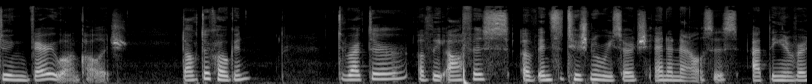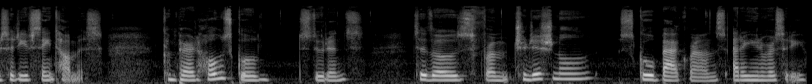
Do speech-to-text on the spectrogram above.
doing very well in college. Dr. Cogan, director of the Office of Institutional Research and Analysis at the University of St. Thomas, compared homeschooled students to those from traditional school backgrounds at a university.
